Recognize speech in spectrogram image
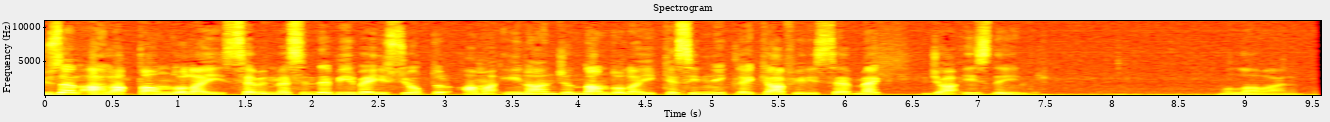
güzel ahlaktan dolayı sevinmesinde bir beis yoktur ama inancından dolayı kesinlikle kafiri sevmek caiz değildir. Vallahu alem.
